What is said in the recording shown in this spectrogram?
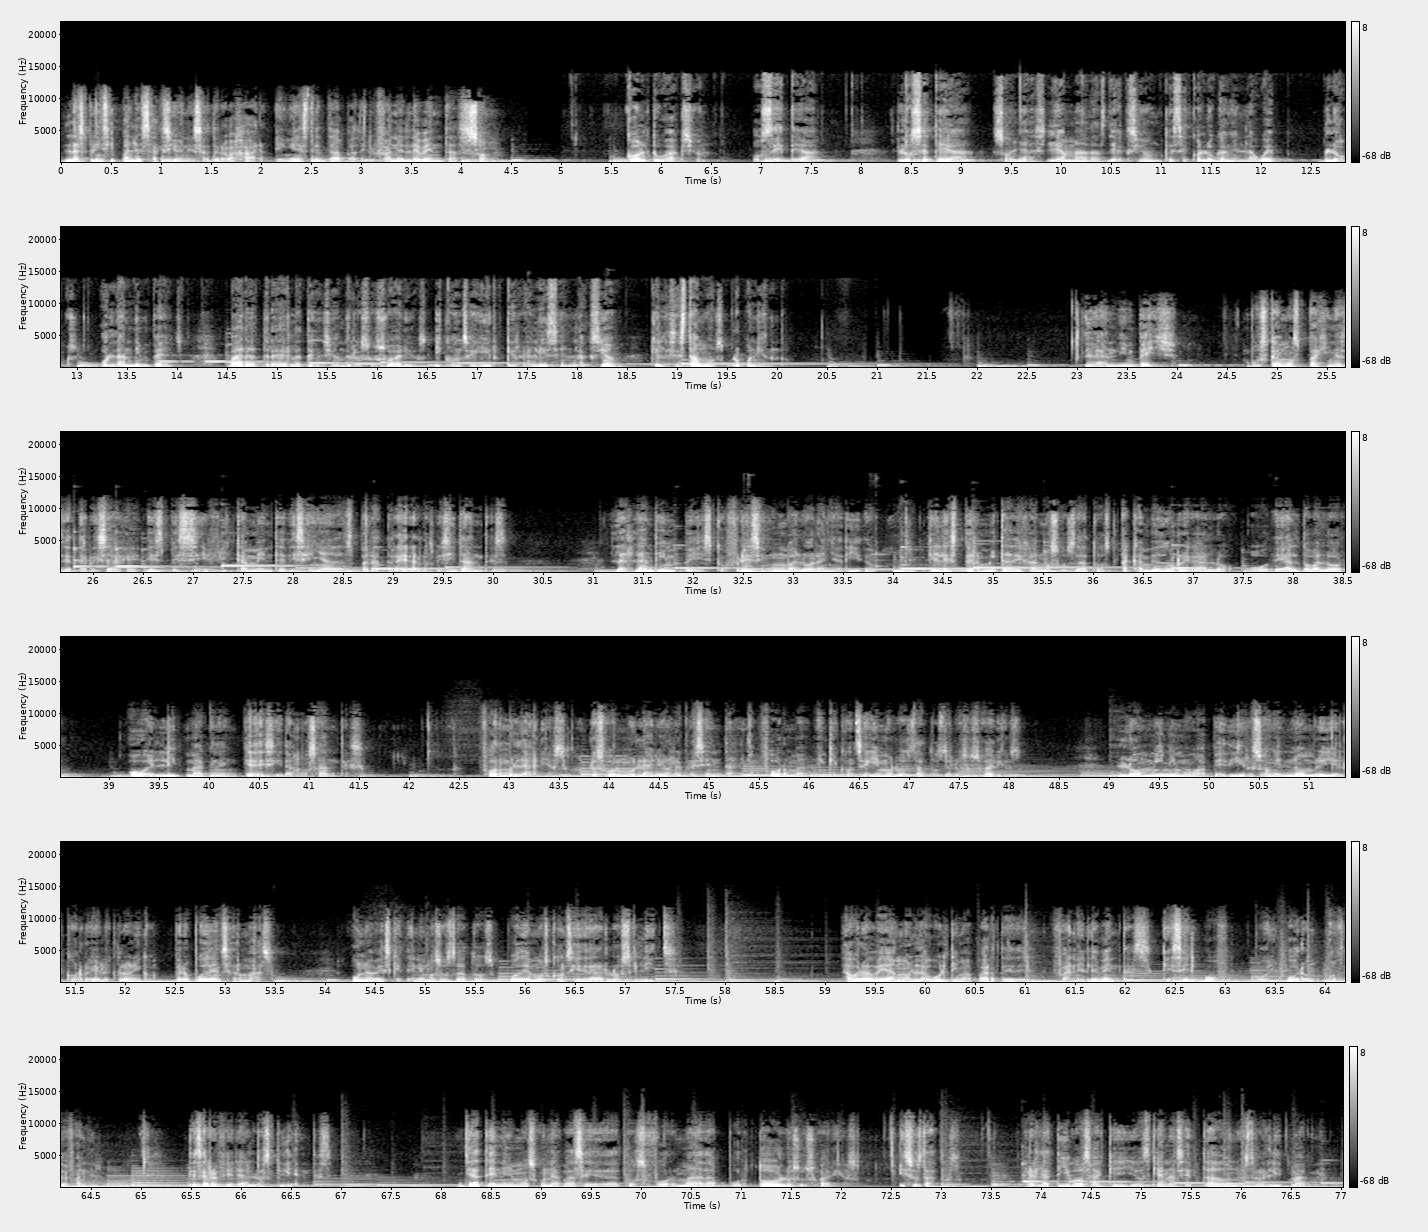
Las principales acciones a trabajar en esta etapa del funnel de ventas son Call to Action o CTA. Los CTA son las llamadas de acción que se colocan en la web, blogs o landing page para atraer la atención de los usuarios y conseguir que realicen la acción que les estamos proponiendo. Landing page. Buscamos páginas de aterrizaje específicamente diseñadas para atraer a los visitantes. Las landing pages que ofrecen un valor añadido que les permita dejarnos sus datos a cambio de un regalo o de alto valor o el lead magnet que decidamos antes. Formularios. Los formularios representan la forma en que conseguimos los datos de los usuarios. Lo mínimo a pedir son el nombre y el correo electrónico, pero pueden ser más. Una vez que tenemos sus datos, podemos considerarlos leads. Ahora veamos la última parte del funnel de ventas, que es el BOF o el Bottom of the Funnel, que se refiere a los clientes. Ya tenemos una base de datos formada por todos los usuarios y sus datos, relativos a aquellos que han aceptado nuestro lead magnet.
